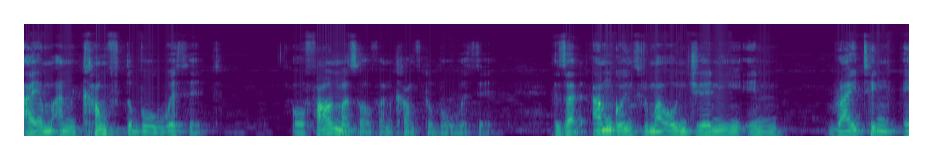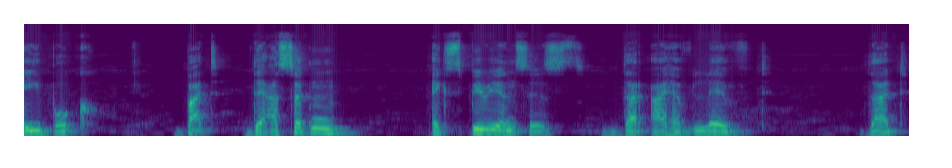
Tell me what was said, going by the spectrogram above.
I am uncomfortable with it or found myself uncomfortable with it is that I'm going through my own journey in writing a book, but there are certain experiences that I have lived that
